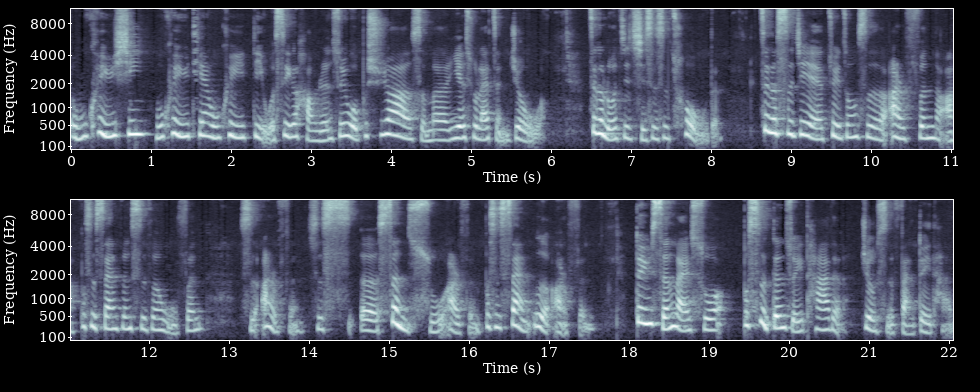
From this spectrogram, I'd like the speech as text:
无愧于心，无愧于天，无愧于地，我是一个好人，所以我不需要什么耶稣来拯救我。这个逻辑其实是错误的。这个世界最终是二分的啊，不是三分、四分、五分。是二分，是呃圣俗二分，不是善恶二分。对于神来说，不是跟随他的，就是反对他的。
